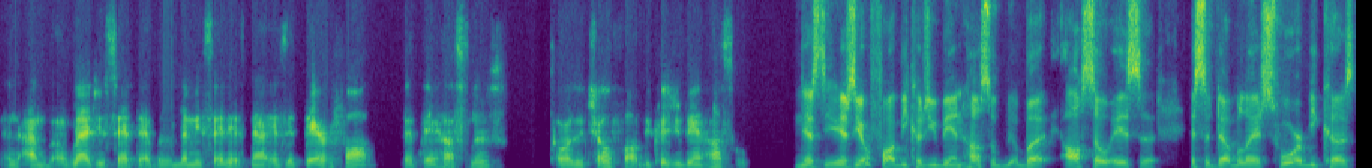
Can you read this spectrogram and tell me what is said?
And I'm, I'm glad you said that but let me say this. Now is it their fault that they're hustlers or is it your fault because you're being hustled? Yes, it's your fault because you're being hustled, but also it's a it's a double edged sword because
